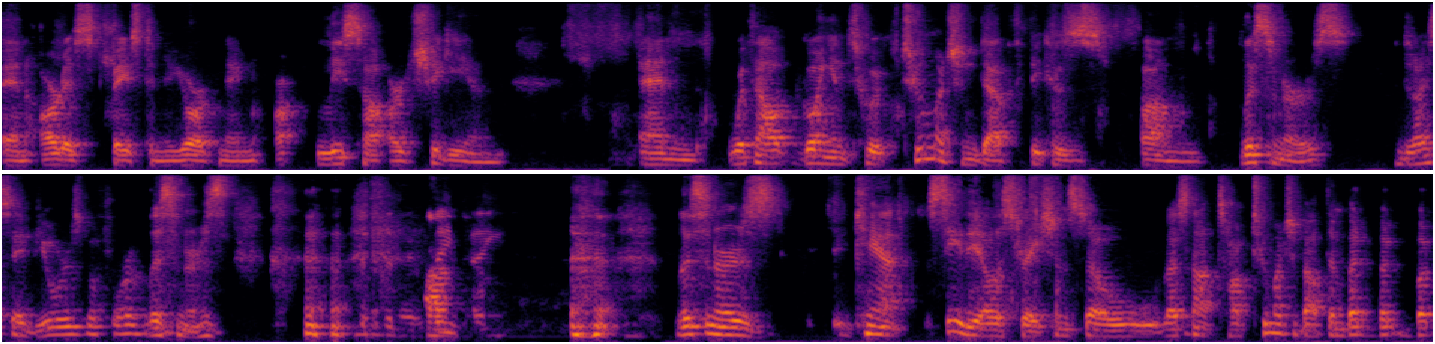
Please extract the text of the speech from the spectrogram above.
an artist based in New York named Lisa Archigian. And without going into it too much in depth, because um, listeners did I say viewers before? Listeners. Same thing. listeners can't see the illustrations, so let's not talk too much about them. But but but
